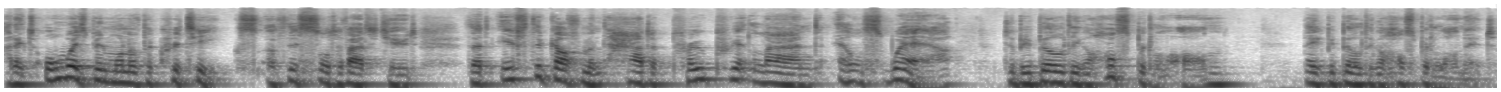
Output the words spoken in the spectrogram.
And it's always been one of the critiques of this sort of attitude that if the government had appropriate land elsewhere to be building a hospital on, they'd be building a hospital on it.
